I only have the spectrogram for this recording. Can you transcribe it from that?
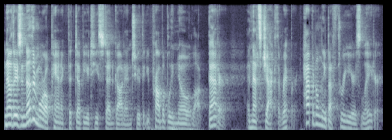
Now there's another moral panic that W.T. Stead got into that you probably know a lot better, and that's Jack the Ripper. Happened only about 3 years later.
